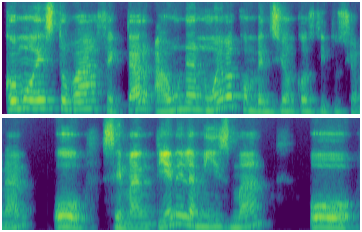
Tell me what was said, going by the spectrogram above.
¿Cómo esto va a afectar a una nueva convención constitucional? ¿O se mantiene la misma? ¿O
